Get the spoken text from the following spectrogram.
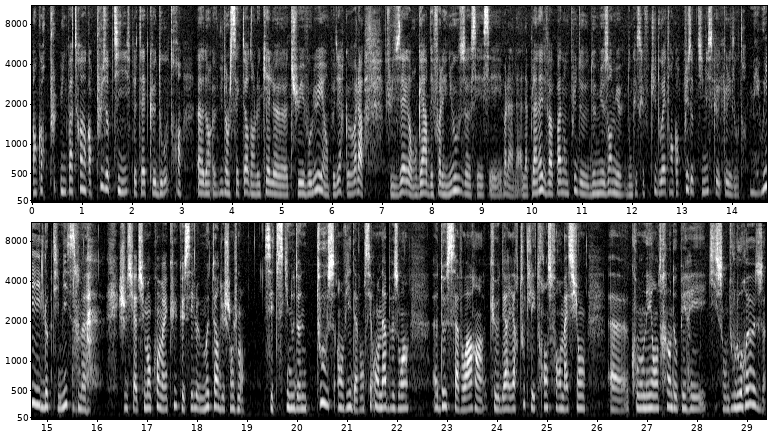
encore plus, une patronne encore plus optimiste peut-être que d'autres, vu dans le secteur dans lequel tu évolues? Et on peut dire que voilà, tu disais, on regarde des fois les news, c'est, voilà, la, la, planète va pas non plus de, mieux en mieux. Donc est-ce que tu dois être encore plus optimiste que, que les autres? Mais oui, l'optimisme. Je suis absolument convaincue que c'est le moteur du changement. C'est ce qui nous donne tous envie d'avancer. On a besoin euh, de savoir que derrière toutes les transformations euh, qu'on est en train d'opérer, qui sont douloureuses,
